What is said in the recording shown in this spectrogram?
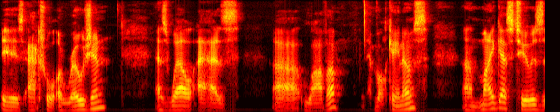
is actual erosion, as well as uh, lava and volcanoes. Um, my guess too is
